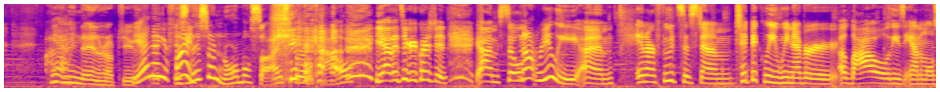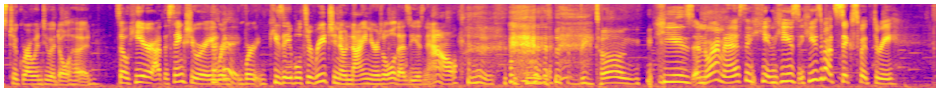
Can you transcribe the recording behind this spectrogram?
I don't mean to interrupt you. Yeah, no, you're fine. Is this a normal size for a cow? yeah, that's a great question. Um, so not really. Um, in our food system, typically we never allow these animals to grow into adulthood. So here at the sanctuary, Hey. where, where he's able to reach, you know, nine years old as he is now, Big tongue. he's enormous. He, and he's he's about six foot three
